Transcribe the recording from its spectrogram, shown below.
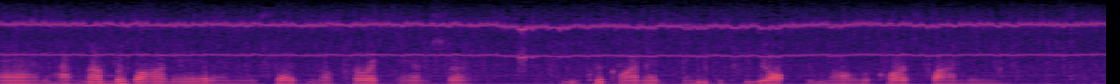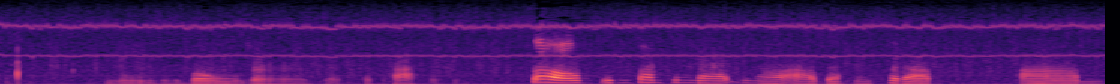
and have numbers on it, and it says, you know, correct answer you click on it and you can see all, you know, the corresponding names of the bones or the, the processes. So this is something that, you know, I'll definitely put up um,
